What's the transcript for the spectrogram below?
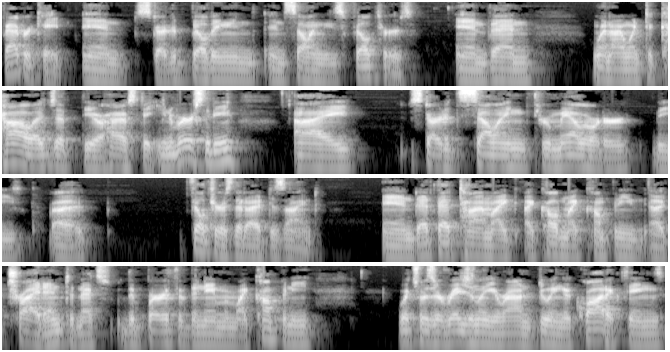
fabricate and started building and, selling these filters. And then when I went to college at the Ohio State University, I started selling through mail order the uh, filters that I designed. And at that time, I, I called my company uh, Trident, and that's the birth of the name of my company, which was originally around doing aquatic things,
